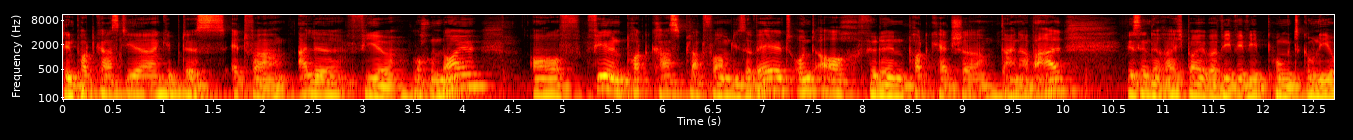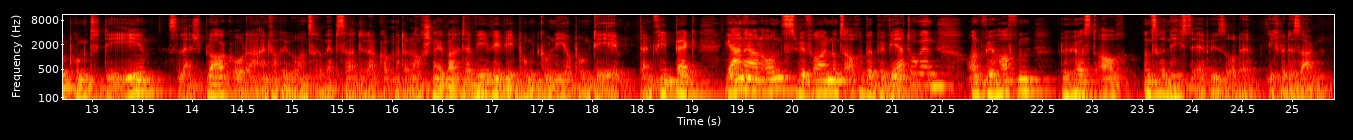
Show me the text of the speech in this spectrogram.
Den Podcast hier gibt es etwa alle vier Wochen neu auf vielen Podcast-Plattformen dieser Welt und auch für den Podcatcher deiner Wahl. Wir sind erreichbar über www.goneo.de slash blog oder einfach über unsere Webseite, da kommt man dann auch schnell weiter, www.goneo.de. Dein Feedback gerne an uns. Wir freuen uns auch über Bewertungen und wir hoffen, du hörst auch unsere nächste Episode. Ich würde sagen,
